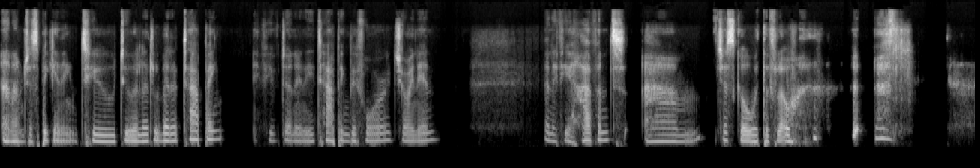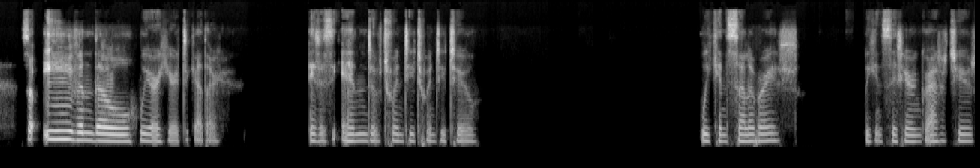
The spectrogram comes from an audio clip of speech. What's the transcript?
And I'm just beginning to do a little bit of tapping. If you've done any tapping before, join in. And if you haven't, um, just go with the flow. So even though we are here together, it is the end of 2022. We can celebrate, we can sit here in gratitude,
